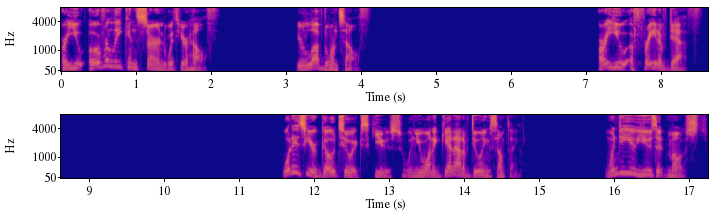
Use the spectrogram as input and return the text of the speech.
Are you overly concerned with your health? Your loved one's health? Are you afraid of death? What is your go to excuse when you want to get out of doing something? When do you use it most?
